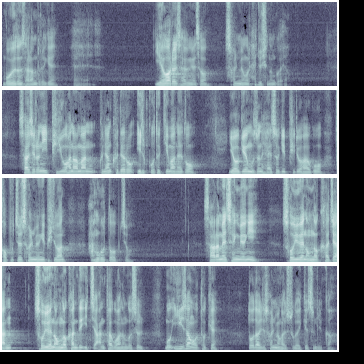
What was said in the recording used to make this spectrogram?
모여든 사람들에게 예화를 사용해서 설명을 해 주시는 거예요. 사실은 이 비유 하나만 그냥 그대로 읽고 듣기만 해도 여기에 무슨 해석이 필요하고 덧붙일 설명이 필요한 아무것도 없죠. 사람의 생명이 소유에 넉넉하지 않, 소유에 넉넉한 데 있지 않다고 하는 것을 뭐이 이상 어떻게 또다시 설명할 수가 있겠습니까?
